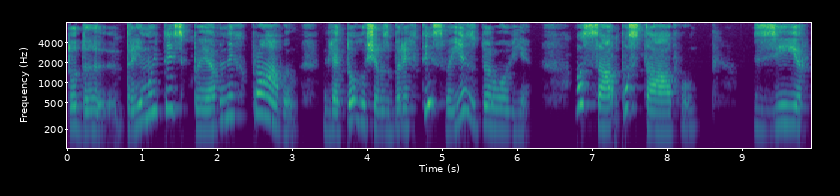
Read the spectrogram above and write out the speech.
то дотримуйтесь певних правил для того, щоб зберегти своє здоров'я, поставу, зір.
